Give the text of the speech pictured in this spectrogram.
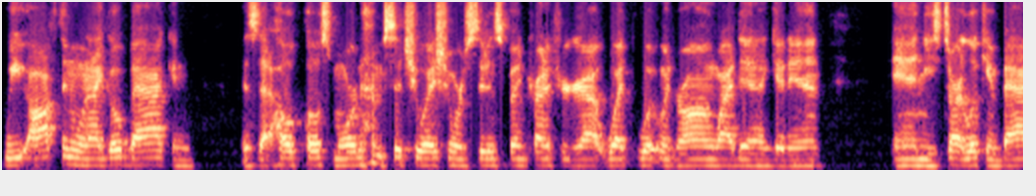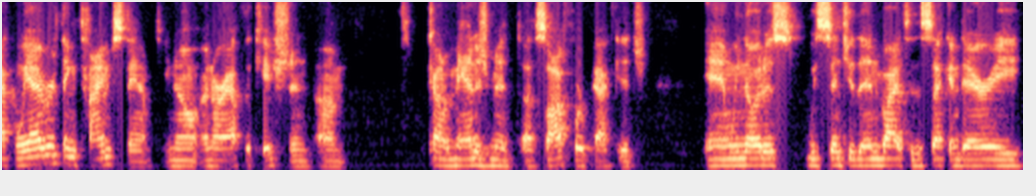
we often when I go back and it's that whole post mortem situation where students have been trying to figure out what what went wrong, why didn't I get in, and you start looking back, and we have everything time stamped, you know, in our application, um, kind of management uh, software package, and we noticed we sent you the invite to the secondary,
